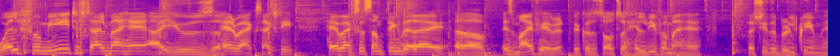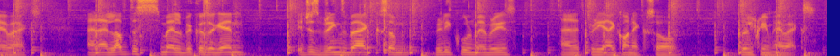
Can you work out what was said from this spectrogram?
Well, for me to style my hair, I use uh, hair wax. Actually, hair wax is something that I uh, is my favorite because it's also healthy for my hair, especially the Brylcreem hair wax. And I love the smell because again, it just brings back some really cool memories and it's pretty iconic. So, Brylcreem hair wax.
